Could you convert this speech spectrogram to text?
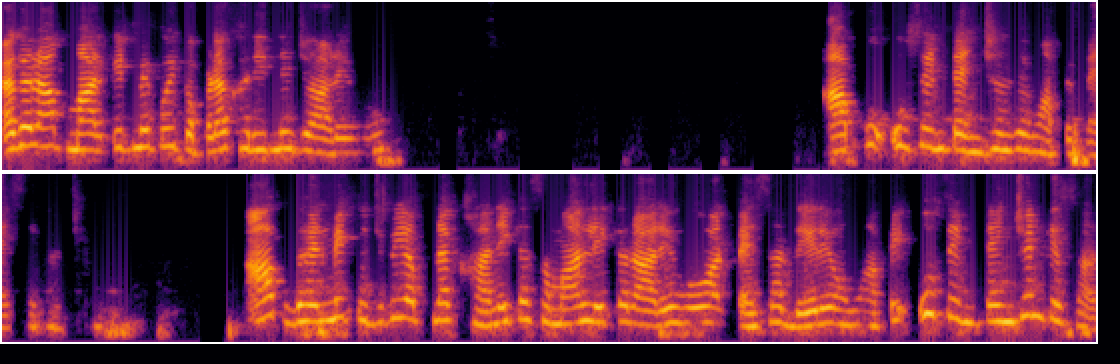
अगर आप मार्केट में कोई कपड़ा खरीदने जा रहे हो, आपको उस इंटेंशन से वहाँ पे पैसे खर्च आप घर में कुछ भी अपना खाने का सामान लेकर आ रहे हो और पैसा दे रहे हो वहाँ पे, उस इंटेंशन के साथ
